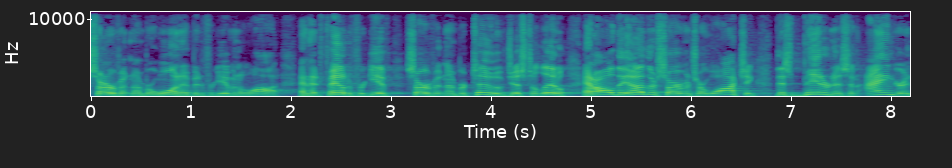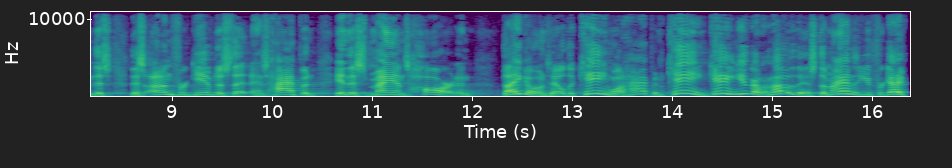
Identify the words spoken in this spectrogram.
servant number one had been forgiven a lot and had failed to forgive servant number two of just a little. And all the other servants are watching this bitterness and anger and this, this unforgiveness that has happened in this man's heart. And they go and tell the king what happened. King, king, you've got to know this. The man that you forgave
